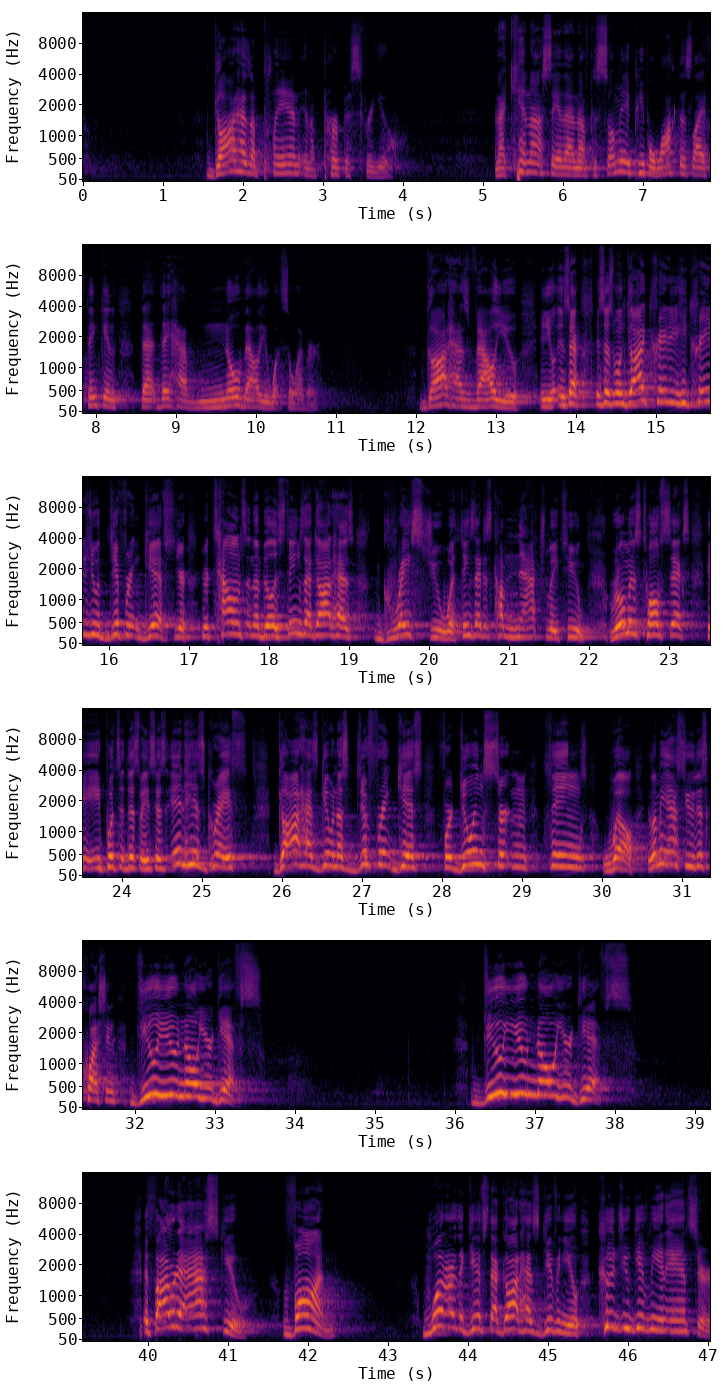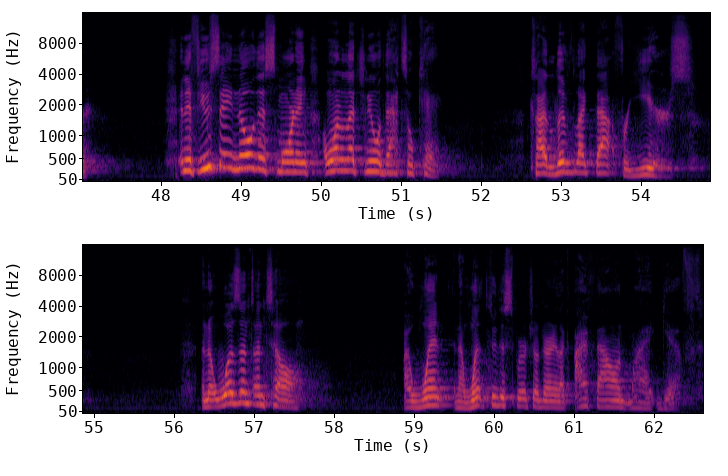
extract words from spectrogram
God has a plan and a purpose for you. And I cannot say that enough because so many people walk this life thinking that they have no value whatsoever. God has value in you. In fact, it says when God created you, He created you with different gifts, your, your talents and abilities, things that God has graced you with, things that just come naturally to you. Romans 12, 6, he, he puts it this way He says, In His grace, God has given us different gifts for doing certain things well. Let me ask you this question Do you know your gifts? Do you know your gifts? If I were to ask you, Vaughn, what are the gifts that God has given you? Could you give me an answer? And if you say no this morning, I want to let you know that's okay. Because I lived like that for years. And it wasn't until I went and I went through the spiritual journey, like I found my gift.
